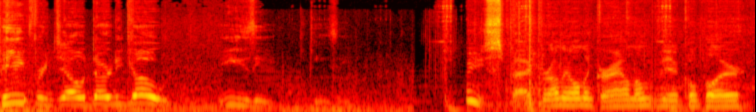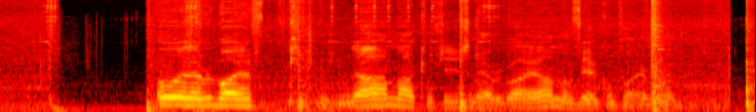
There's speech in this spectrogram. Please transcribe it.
MVP for Joel Dirty Gold. Easy, easy. Spec running on the ground on vehicle player? I'll let everybody. No, I'm not confusing everybody. I'm a vehicle player, man.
